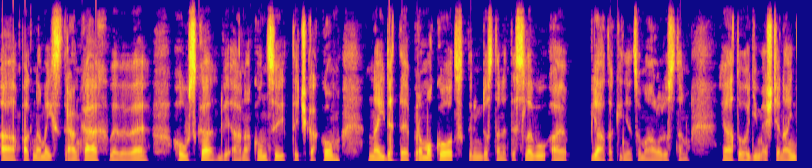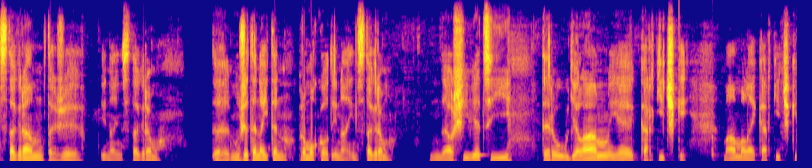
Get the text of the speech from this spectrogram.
a pak na mých stránkách www.houska2a na konci.com najdete promokód, s kterým dostanete slevu a já taky něco málo dostanu. Já to hodím ještě na Instagram, takže i na Instagramu. Eh, můžete najít ten promokód i na Instagramu. Další věcí, kterou dělám, je kartičky. Mám malé kartičky,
